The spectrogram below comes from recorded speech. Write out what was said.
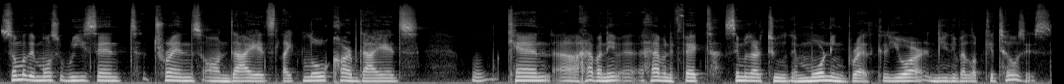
Some of the most recent trends on diets, like low carb diets, can uh, have an have an effect similar to the morning breath because you are you develop ketosis.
